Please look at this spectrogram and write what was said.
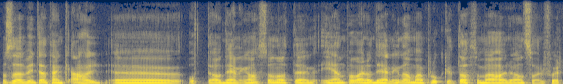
Og så begynte jeg å tenke Jeg har øh, åtte avdelinger, sånn at én på hver avdeling da må jeg plukke ut, da, som jeg har ansvar for.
